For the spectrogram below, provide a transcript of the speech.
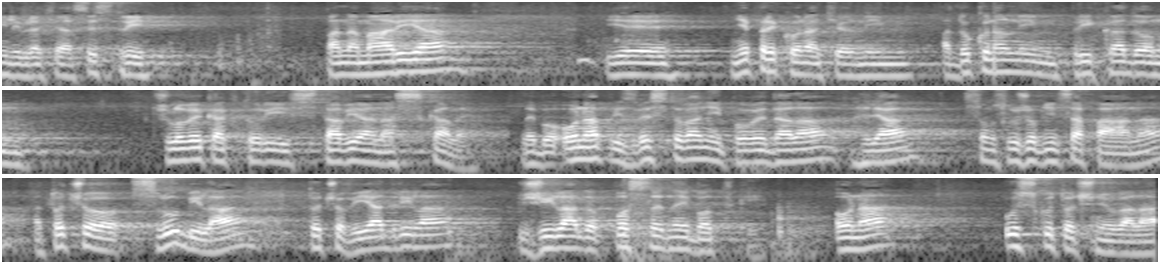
Milí bratia a sestry, Pana Mária je neprekonateľným a dokonalným príkladom človeka, ktorý stavia na skale. Lebo ona pri zvestovaní povedala, hľa, som služobnica pána a to, čo slúbila, to, čo vyjadrila, žila do poslednej bodky. Ona uskutočňovala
